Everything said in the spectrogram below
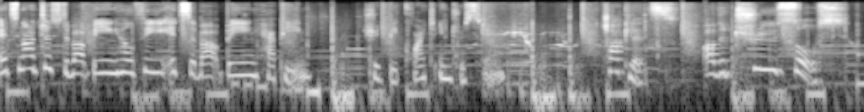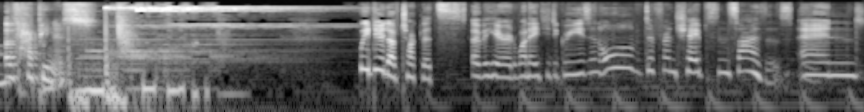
It's not just about being healthy, it's about being happy. Should be quite interesting. Chocolates are the true source of happiness. We do love chocolates over here at 180 degrees in all different shapes and sizes. And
